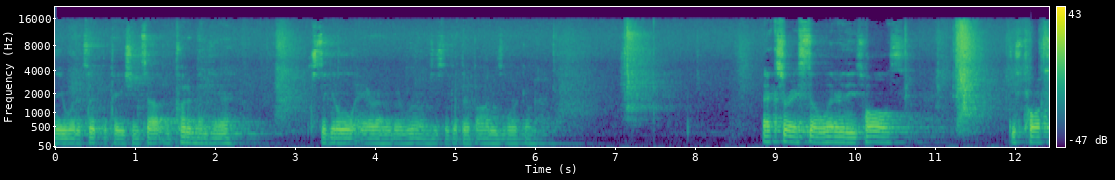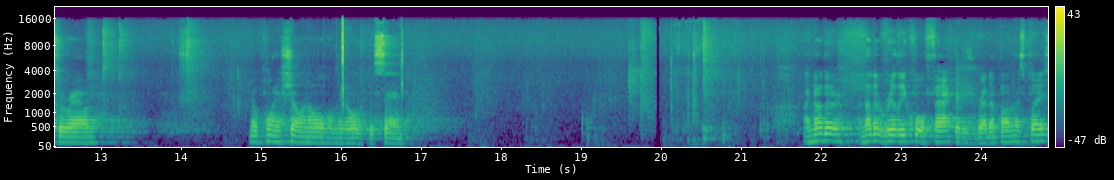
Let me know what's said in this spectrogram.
they would have took the patients out and put them in here just to get a little air out of their room, just to get their bodies working. X-rays still litter these holes, just tossed around. No point of showing all of them, they all look the same. Another, another really cool fact that is read up on this place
